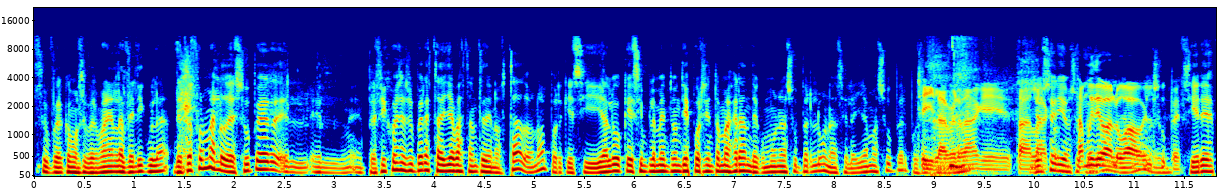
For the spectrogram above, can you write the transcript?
Super, como Superman en la película. De todas formas, lo de super, el, prefijo ese super está ya bastante denostado, ¿no? Porque si algo que es simplemente un 10% más grande, como una superluna, se le llama super, pues... Sí, la verdad que está, muy devaluado el super. Si eres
